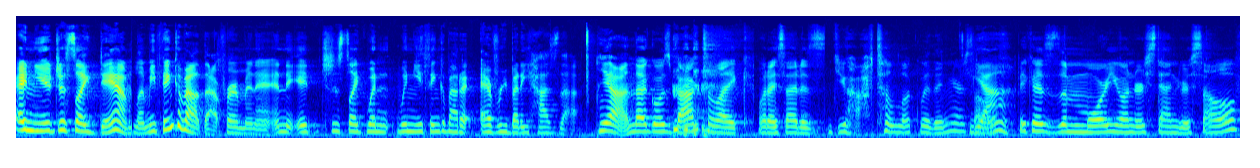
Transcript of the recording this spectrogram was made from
And you're just like, "Damn, let me think about that for a minute." And it just like when when you think about it, everybody has that. Yeah, and that goes back to like what I said is you have to look within yourself. Yeah. Because the more you understand yourself,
